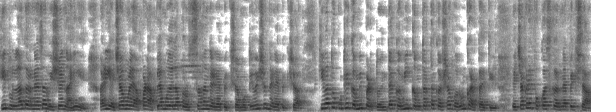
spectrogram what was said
ही तुलना करण्याचा विषय नाही आहे आणि याच्यामुळे आपण आपल्या मुलाला प्रोत्साहन देण्यापेक्षा मोटिवेशन देण्यापेक्षा किंवा तो कुठे कमी पडतोय त्या कमी कमतरता कशा भरून काढता येतील? याच्याकडे फोकस करण्यापेक्षा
